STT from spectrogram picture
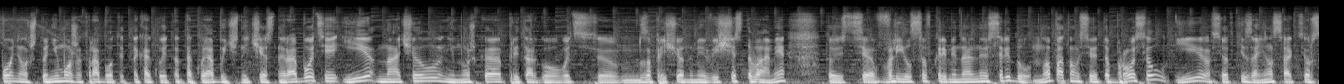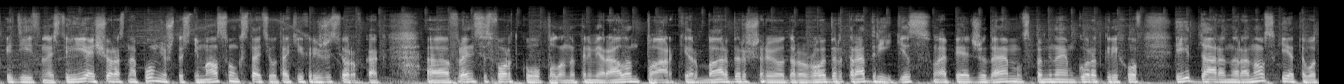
понял, что не может работать на какой-то такой обычной честной работе и начал немножко приторговывать э, запрещенными веществами, то есть э, влился в криминальную среду. Но потом все это бросил и все-таки занялся актерской деятельностью. И я еще раз напомню, что снимался он, кстати, у таких режиссеров, как э, Фрэнсис Форд Коппола, например, Алан Паркер, Барбер Шредер, Роберт Родригес, опять же, да, мы вспоминаем «Город грехов», и Даррен Аронофский, это вот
